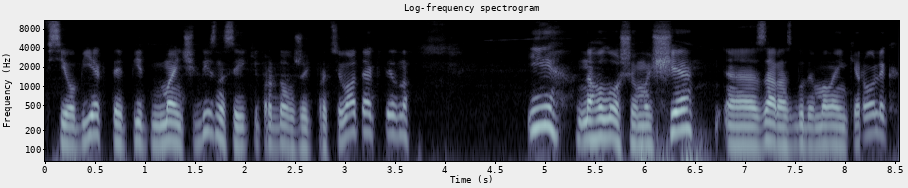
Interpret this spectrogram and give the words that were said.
всі об'єкти під менші бізнеси, які продовжують працювати активно. І наголошуємо ще: е, зараз буде маленький ролик,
